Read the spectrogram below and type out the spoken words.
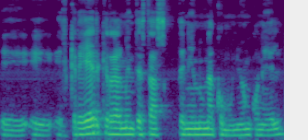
eh, eh, el creer que realmente estás teniendo una comunión con Él.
